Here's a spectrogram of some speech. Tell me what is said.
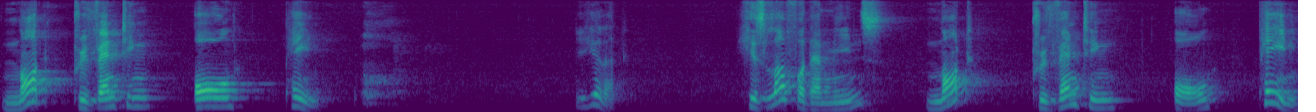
not preventing all pain. You hear that? His love for them means not preventing all pain,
